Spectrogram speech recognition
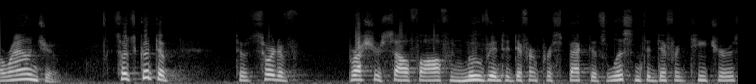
around you. So it's good to, to sort of brush yourself off and move into different perspectives, listen to different teachers,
